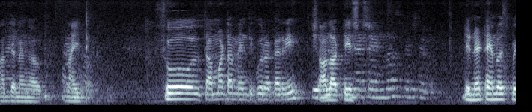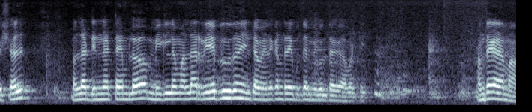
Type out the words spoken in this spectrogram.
మధ్యాహ్నం కాదు నైట్. సో టమాటా మెంతి కూర కర్రీ చాలా టేస్ట్. డిన్నర్ టైంలో స్పెషల్. మళ్ళీ డిన్నర్ టైంలో మిగిలిన మళ్ళీ రేపు కూడా తింటాం ఎందుకంటే రేపు కూడా మిగులుతాయి కాబట్టి. అంతే కదమ్మా?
